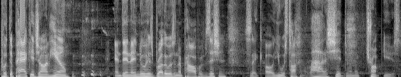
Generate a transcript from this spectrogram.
put the package on him." And then they knew his brother was in a powerful position. It's like, oh, you was talking a lot of shit during the Trump years.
